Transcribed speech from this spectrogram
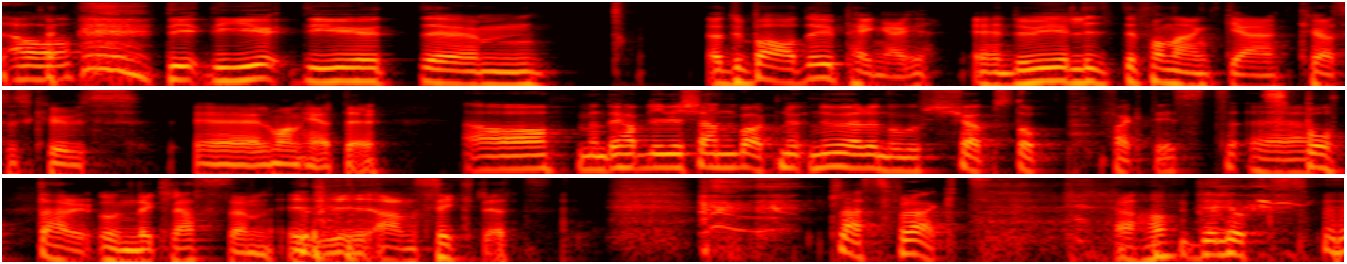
Ja. Det, det, är ju, det är ju ett... Um, du badar ju pengar. Eh, du är ju lite von Anka, Krösus eh, eller vad han heter. Ja, men det har blivit kännbart. Nu, nu är det nog köpstopp faktiskt. Eh, Spottar under klassen i ansiktet. Klassförakt. Jaha. Deluxe.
